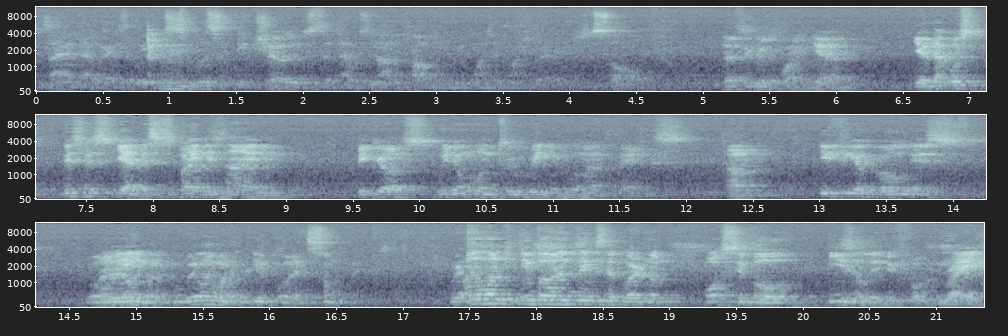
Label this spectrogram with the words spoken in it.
design it that way, is that we explicitly chose that that was not a problem we wanted modularity to solve. That's a good point, yeah. Yeah, that was, this is, yeah, this is by design because we don't want to re-implement things. Um, if your goal is, Well, we only, want- we only want to implement some things. We only want to implement things that were not possible easily before, right?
